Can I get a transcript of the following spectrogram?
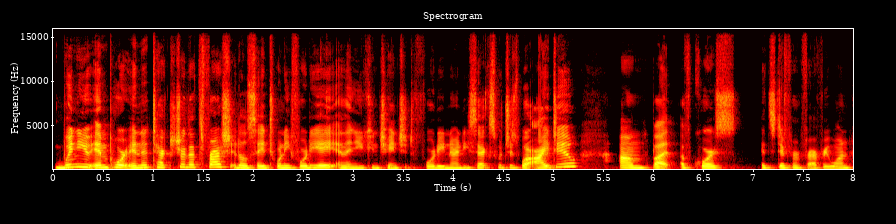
when you import in a texture that's fresh, it'll say 2048 and then you can change it to 4096, which is what I do. Um, but of course, it's different for everyone.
